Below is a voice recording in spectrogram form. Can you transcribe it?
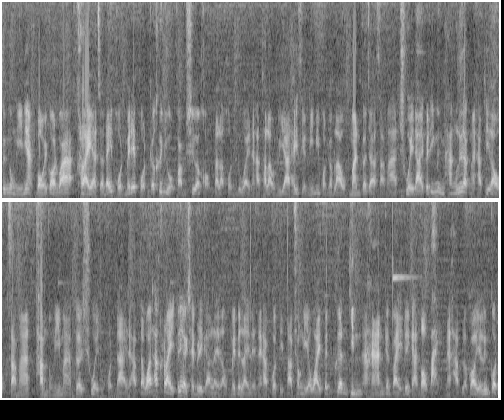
ซึ่งตรงนี้เนี่ยบอกไว้ก่อนว่าใครอาจจะได้ผลไม่ได้ผลก็ขึ้นอยู่กับความเชื่อของแต่ละคนด้วยนะครับ ถ้าเราอนุญาตให้เสียงนี้มีผลกับเรา มันก็จะสามารถช่วยได้เป็นอีกหนึ่งทางเลือกนะครับที่เราสามารถทำตรงนี้มาเพื่อช่วยทุกคนได้นะครับ แต่ว่าถ้าใครไม่ได้อยากใช้บริการอะไรเราไม่เป็นไรเลยนะครับ กดติดตามช่องนี้เอาไว้เป็นเพื่อนกินอาหารกันไปด้วยกันต่อไปนะครับแล้วก็อย่าลืมกด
